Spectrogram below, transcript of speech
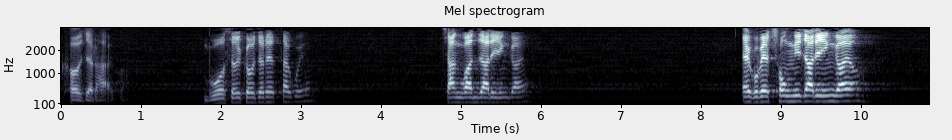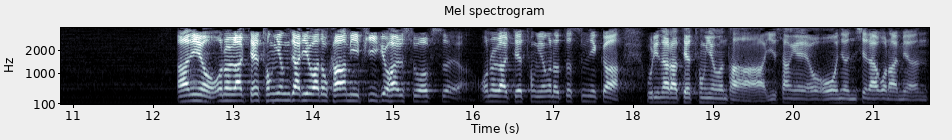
거절하고 무엇을 거절했다고요? 장관 자리인가요? 애굽의 총리 자리인가요? 아니요. 오늘날 대통령 자리와도 감히 비교할 수 없어요. 오늘날 대통령은 어떻습니까? 우리나라 대통령은 다 이상해요. 5년 지나고 나면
